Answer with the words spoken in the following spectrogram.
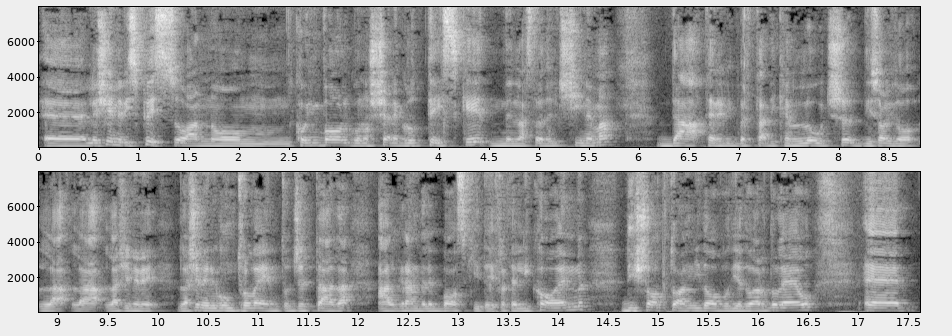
Eh, le ceneri spesso hanno, coinvolgono scene grottesche nella storia del cinema, da Terre Libertà di Ken Loach, di solito la, la, la, cenere, la cenere controvento gettata al Grande Le Boschi dei fratelli Cohen, 18 anni dopo di Edoardo Leo. Eh,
